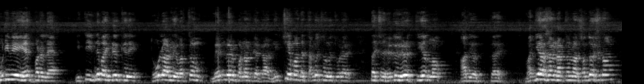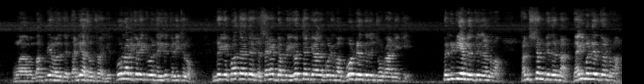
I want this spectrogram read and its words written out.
முடிவே ஏற்படலை. இத்தி இந்த மாதிரி இருக்குது. தொழிலாளர்கள் வர்க்கம் மேன்மேலும் பண்ணணும்னு கேட்டால் நிச்சயமாக அந்த தங்க சுகத்தோட பிரச்சனை வெகு வெகு தீரணும். அது மத்திய அரசாங்கம் நடத்தணும் சந்தோஷம் மறுபடியும் வந்து தனியார் சந்தோஷம் தொழிலாளர் கிடைக்க வேண்டிய இது கிடைக்கணும். இன்றைக்கு பார்த்தா செனட் அப்படி இருபத்தஞ்சாயிரம் கோடி ரூபாய் கோல்டு இருக்குதுன்னு சொல்கிறான் இன்னைக்கு. பெல்லிடியம் இருக்குதுன்றான். டங்ஸ்டன் இருக்குதுன்னா டைமண்ட் இருக்குன்றான்.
